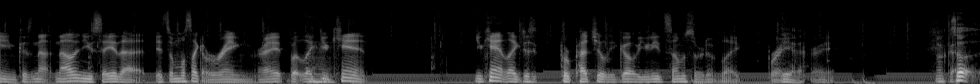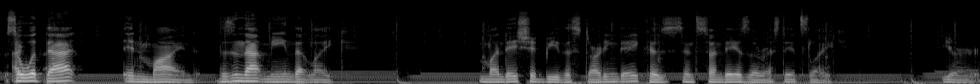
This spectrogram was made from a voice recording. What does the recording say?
mean because now now that you say that, it's almost like a ring, right? But like you Mhm. can't you can't like just perpetually go. You need some sort of like break, Yeah. right? Okay. So so I- with that, in mind, doesn't that mean that like Monday should be the starting day? Because since Sunday is the rest day, it's like your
